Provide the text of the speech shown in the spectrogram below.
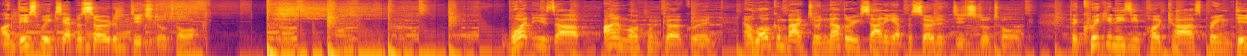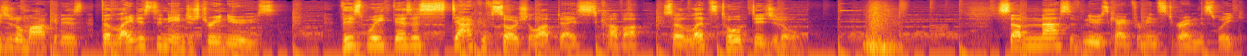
on this week's episode of Digital Talk. What is up? I am Lachlan Kirkwood, and welcome back to another exciting episode of Digital Talk, the quick and easy podcast bringing digital marketers the latest in industry news. This week, there's a stack of social updates to cover, so let's talk digital. Some massive news came from Instagram this week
